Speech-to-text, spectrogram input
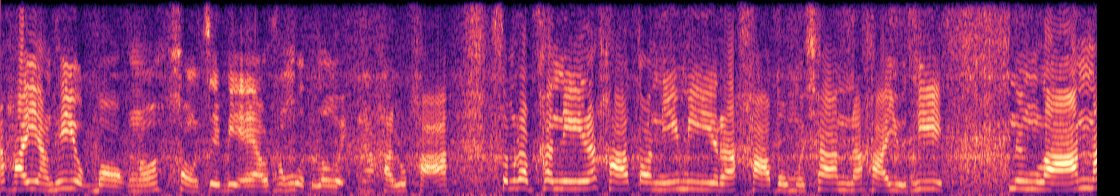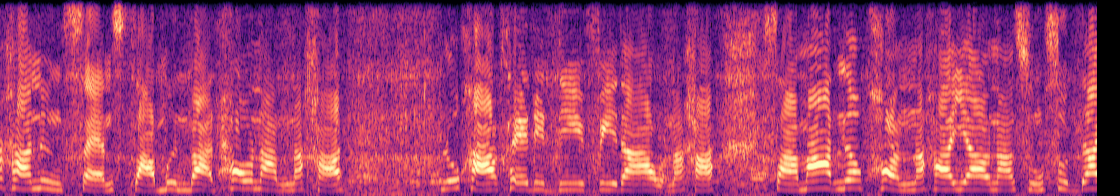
นะคะ อย่างที่หยกบอกเนาะของ JBL ทั้งหมดเลยนะคะ ลูกค้าสำหรับคันนี้นะคะ ตอนนี้มีราคาโปรโมชั่นนะคะอยู่ที่ 1ล้านนะคะ1 3 0 0 0 0 บาทเท่านั้นนะคะ ลูกค้าเครดิตดีฟรีดาวนะคะ สามารถเลือกผ่อนนะคะ ยาวนานสูงสุดได้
